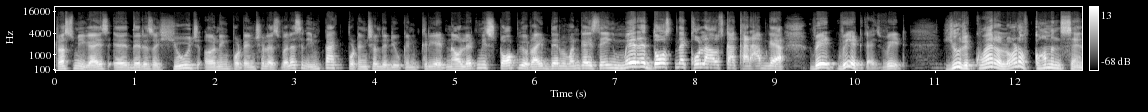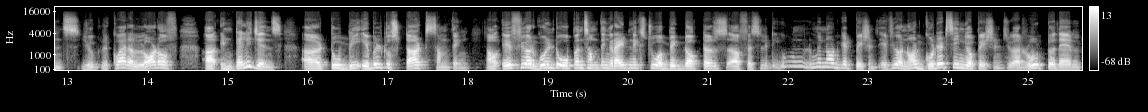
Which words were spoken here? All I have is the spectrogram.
trust me guys uh, there is a huge earning potential as well as an impact potential that you can create. Now let me stop you right there one guy is saying mere dost ne khola uska kharab gaya wait wait guys wait. You require a lot of common sense. You require a lot of uh, intelligence uh, to be able to start something. Now, if you are going to open something right next to a big doctor's uh, facility, you may not get patients. If you are not good at seeing your patients, you are rude to them,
